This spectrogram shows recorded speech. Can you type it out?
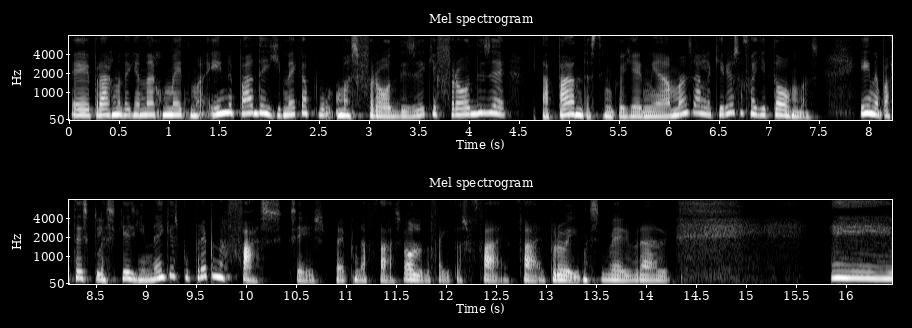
ε, πράγματα για να έχουμε έτοιμα. Είναι πάντα η γυναίκα που μας φρόντιζε και φρόντιζε τα πάντα στην οικογένειά μας, αλλά κυρίως το φαγητό μας. Είναι από αυτές τις κλασικές γυναίκες που πρέπει να φας, ξέρεις, πρέπει να φας όλο το φαγητό σου. Φάει, φάει, πρωί, μεσημέρι, βράδυ. Ε,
